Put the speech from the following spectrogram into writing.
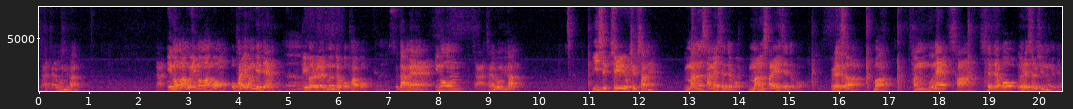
자, 잘 봅니다. 자, 이놈하고 이놈하고 곱하기 관계된 네. 이거를 먼저 곱하고 마이너스. 그 다음에 이놈 자, 잘 봅니다. 27, 64네. 인마는 3의 세제곱, 인마는 4의 세제곱. 그래서 뭐 3분의 4 세제곱 요래 쓸 수 있는 거죠. 네.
